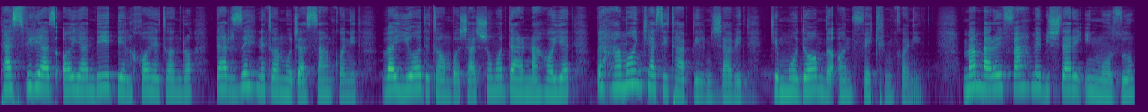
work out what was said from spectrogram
تصویری از آینده دلخواهتان را در ذهنتان مجسم کنید و یادتان باشد شما در نهایت به همان کسی تبدیل می شوید که مدام به آن فکر می کنید. من برای فهم بیشتر این موضوع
